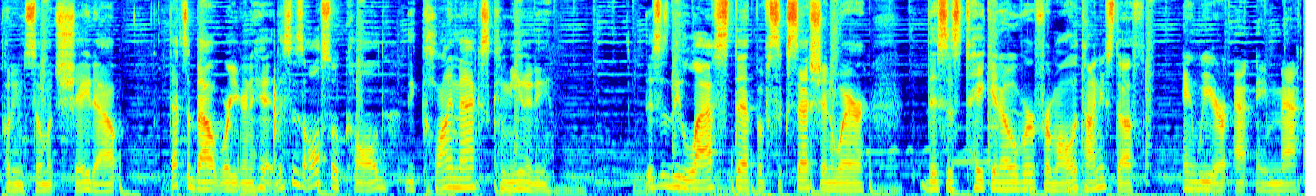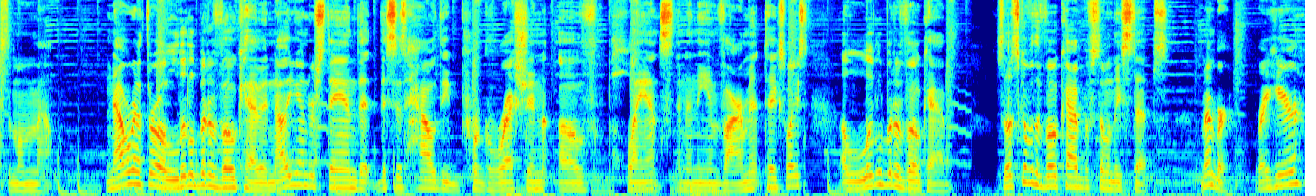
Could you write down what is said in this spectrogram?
putting so much shade out. That's about where you're going to hit. This is also called the climax community. This is the last step of succession where this is taken over from all the tiny stuff and we are at a maximum amount. Now we're going to throw a little bit of vocab in. Now that you understand that this is how the progression of plants and then the environment takes place, a little bit of vocab. So let's go over the vocab of some of these steps. Remember, right here,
